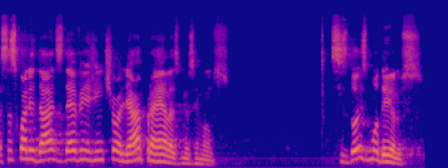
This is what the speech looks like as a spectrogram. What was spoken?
Essas qualidades devem a gente olhar para elas, meus irmãos. Esses dois modelos,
